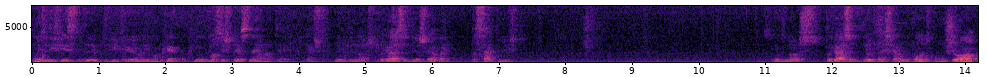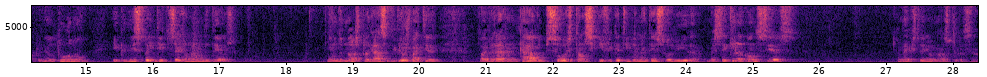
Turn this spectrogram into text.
muito difícil de, de viver, e não quero que nenhum de vocês pense nela até, acho que nós, pela graça de Deus, já vai passar por isto. onde nós, pela graça de Deus, vai chegar a um ponto como Jó, que perdeu tudo e que disse: Bendito seja o nome de Deus. E um de nós, pela graça de Deus, vai ter vai ver arrancado pessoas tão significativamente em sua vida. Mas se aquilo acontecesse, onde é que estaria o nosso coração?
